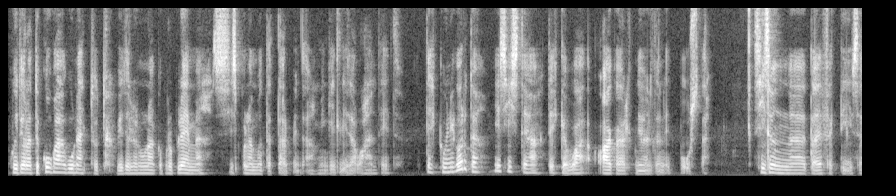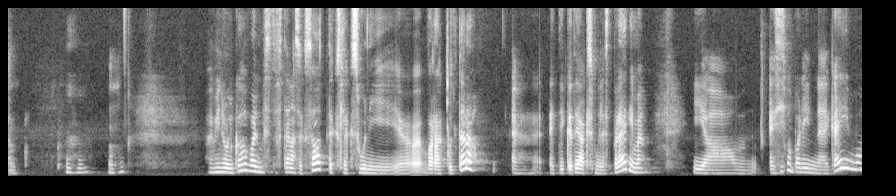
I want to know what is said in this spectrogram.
kui te olete kogu aeg unetud või teil on unega probleeme, siis pole mõtet tarbida mingeid lisavahendeid. tehke uni korda ja siis teha, tehke aeg-ajalt nii-öelda neid boost'e, siis on äh, ta efektiivsem mm. -hmm. Mm -hmm minul ka valmistus tänaseks saateks, läks uni äh, varakult ära, et ikka teaks, millest me räägime ja, ja siis ma panin käima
